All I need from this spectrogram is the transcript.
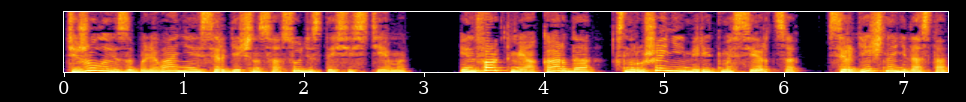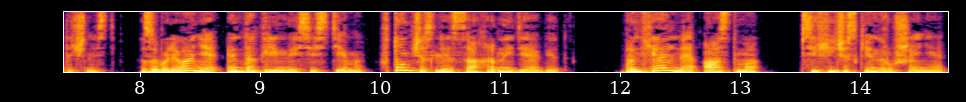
тяжелые заболевания сердечно-сосудистой системы, инфаркт миокарда с нарушениями ритма сердца, сердечная недостаточность, заболевания эндокринной системы, в том числе сахарный диабет, бронхиальная астма, психические нарушения.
